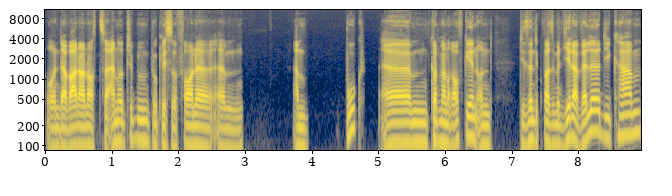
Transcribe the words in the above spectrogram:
und da waren auch noch zwei andere Typen, wirklich so vorne ähm, am Bug ähm, konnte man raufgehen und die sind quasi mit jeder Welle, die kam,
